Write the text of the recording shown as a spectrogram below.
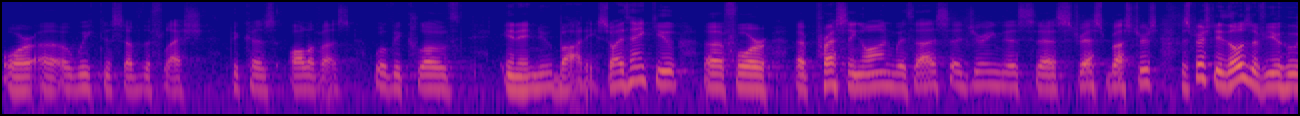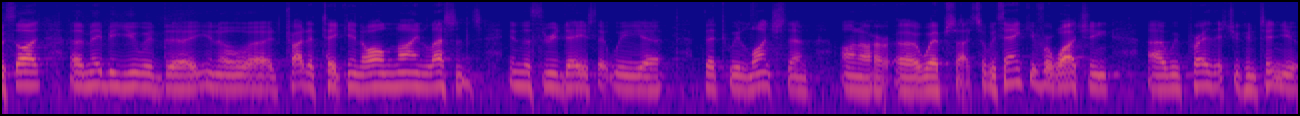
or a weakness of the flesh because all of us will be clothed in a new body. So I thank you uh, for uh, pressing on with us uh, during this uh, Stress Busters, especially those of you who thought uh, maybe you would uh, you know, try to take in all nine lessons in the three days that we, that we launched them on our website. So we thank you for watching. we pray that you continue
